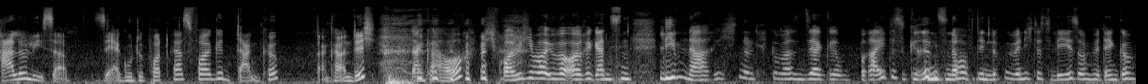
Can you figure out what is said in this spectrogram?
Hallo Lisa, sehr gute Podcast-Folge. Danke. Danke an dich. Danke auch. Ich freue mich immer über eure ganzen lieben Nachrichten und kriege immer ein sehr breites Grinsen auf den Lippen, wenn ich das lese und mir denke,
